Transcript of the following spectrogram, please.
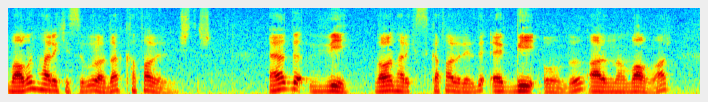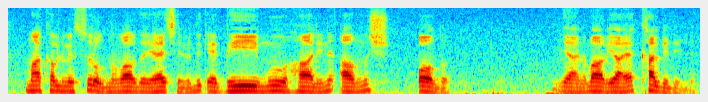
Vav'ın harekesi burada kafa verilmiştir. Egvi Vav'ın harekesi kafa verildi. Egi oldu. Ardından vav var. Ma kabli meksur olduğundan vav'da yaya çevirdik. Egimu halini almış oldu. Yani vav yaya kalbedildi.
